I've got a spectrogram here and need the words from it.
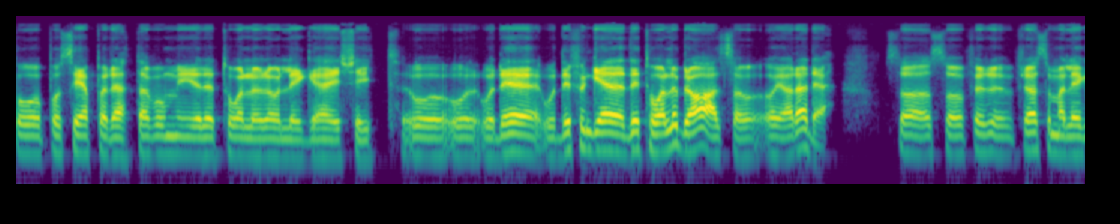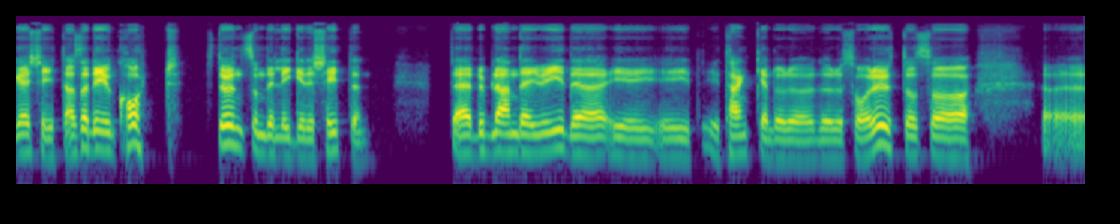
på, på, å se på dette, hvor mye det tåler å ligge i skit. Og, og, og, det, og det, fungerer, det tåler bra altså å gjøre det. Så, så for frø som har ligget i skit altså Det er jo en kort stund som det ligger i skiten. Der du blander jo i det i, i, i tanken da du, du, sår ut, og så, eh,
